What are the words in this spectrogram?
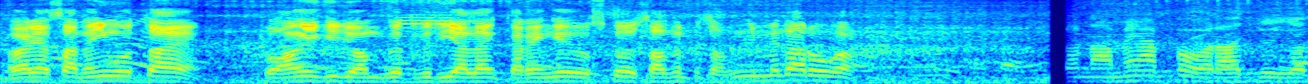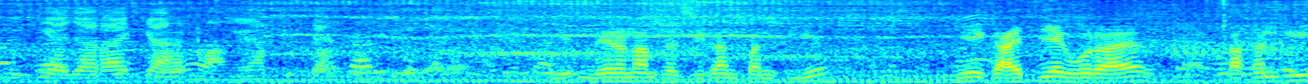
अगर ऐसा नहीं होता है तो आगे की जो हम गतिविधियाँ करेंगे उसको शासन प्रशासन जिम्मेदार होगा। नाम है आपका और आज जो यज्ञ किया जा रहा है क्या है मांगे? आपकी क्या जा रहा है? मेरा नाम शशिकांत पंथी है। ये गायत्री हो रहा है शासन की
